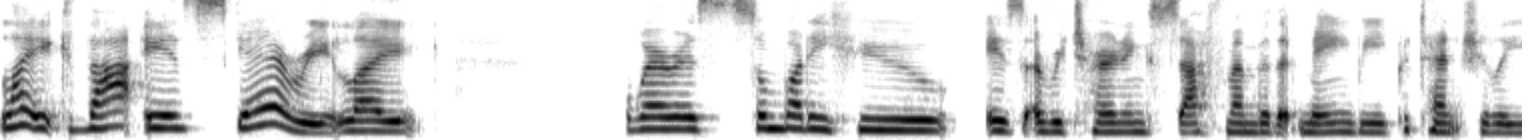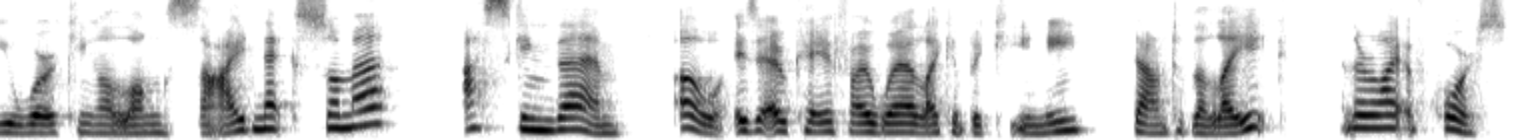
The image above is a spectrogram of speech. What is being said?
like that is scary like whereas somebody who is a returning staff member that maybe potentially you're working alongside next summer asking them oh is it okay if i wear like a bikini down to the lake? And they're like of course.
